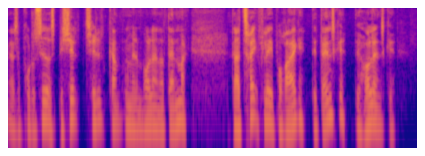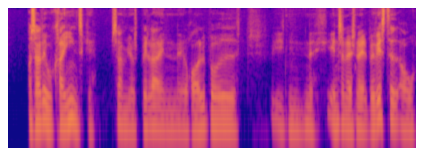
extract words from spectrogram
altså produceret specielt til kampen mellem Holland og Danmark. Der er tre flag på række. Det danske, det hollandske, og så er det ukrainske, som jo spiller en øh, rolle både i den øh, internationale bevidsthed og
